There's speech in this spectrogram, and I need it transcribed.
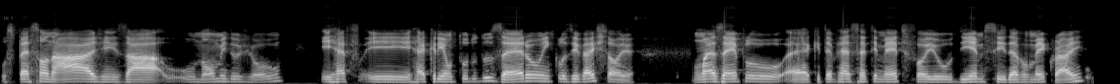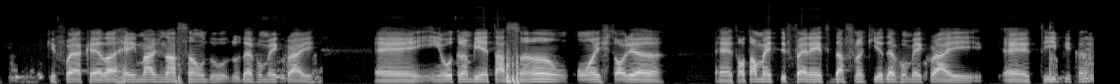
os personagens, a, o nome do jogo e, ref, e recriam tudo do zero, inclusive a história. Um exemplo é, que teve recentemente foi o DMC Devil May Cry, que foi aquela reimaginação do, do Devil May Cry é, em outra ambientação, com uma história é, totalmente diferente da franquia Devil May Cry é, típica.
